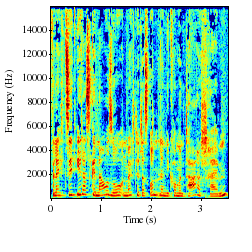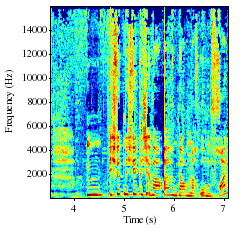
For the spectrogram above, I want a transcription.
Vielleicht seht ihr das genauso und möchtet das unten in die Kommentare schreiben. Würde mich wirklich über euren Daumen nach oben freuen.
